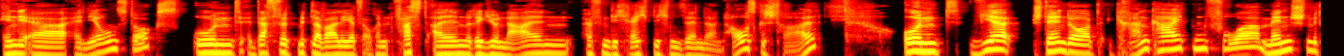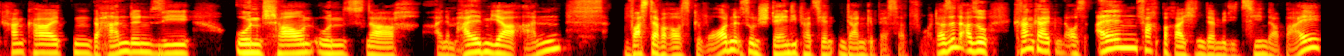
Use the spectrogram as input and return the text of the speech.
NDR Ernährungsdocs. Und das wird mittlerweile jetzt auch in fast allen regionalen öffentlich-rechtlichen Sendern ausgestrahlt. Und wir stellen dort Krankheiten vor, Menschen mit Krankheiten, behandeln sie und schauen uns nach einem halben Jahr an, was daraus geworden ist und stellen die Patienten dann gebessert vor. Da sind also Krankheiten aus allen Fachbereichen der Medizin dabei,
